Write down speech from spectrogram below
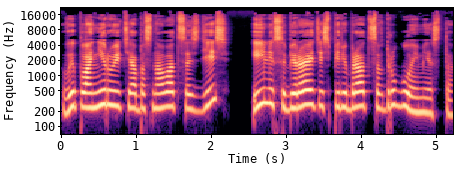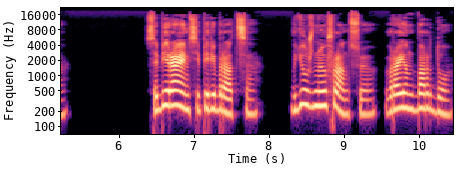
Вы планируете обосноваться здесь или собираетесь перебраться в другое место? Собираемся перебраться в Южную Францию, в район Бордо.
